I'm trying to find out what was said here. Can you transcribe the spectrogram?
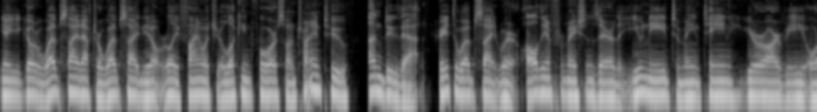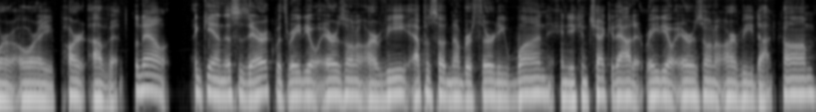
you know, you go to website after website and you don't really find what you're looking for. So I'm trying to undo that. Create the website where all the information is there that you need to maintain your RV or or a part of it. So now again, this is Eric with Radio Arizona RV, episode number 31, and you can check it out at radioarizonarv.com.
